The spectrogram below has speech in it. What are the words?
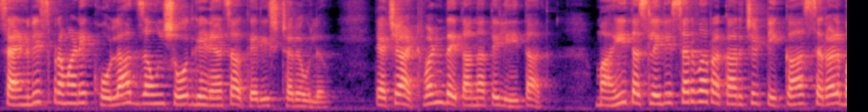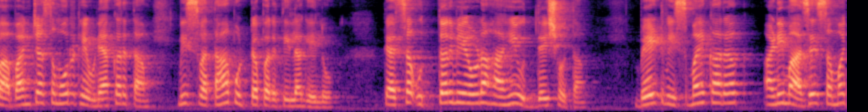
सँडविचप्रमाणे खोलात जाऊन शोध घेण्याचं अखेरीस ठरवलं. त्याची आठवण देताना ते लिहितात माहीत असलेली सर्व प्रकारची टीका सरळ बाबांच्या समोर ठेवण्याकरता मी स्वतः पुट्टपरतीला गेलो. त्याचं उत्तर मिळवणं हाही उद्देश होता. भेट विस्मयकारक आणि माझे समज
